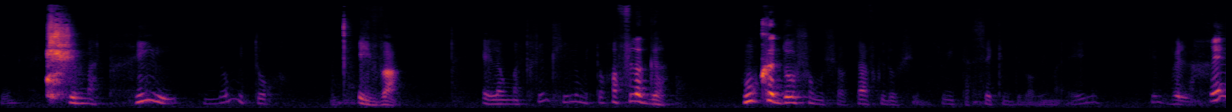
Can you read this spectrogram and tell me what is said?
כן? שמתחיל לא מתוך איבה, אלא הוא מתחיל כאילו מתוך הפלגה. הוא קדוש ומשרתיו קדושים, אז הוא יתעסק עם דברים האלה, כן? ולכן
